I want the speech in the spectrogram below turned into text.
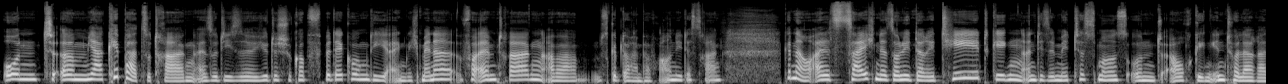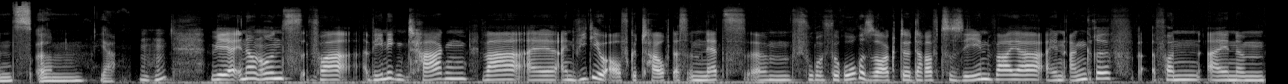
und ähm, ja, Kippa zu tragen, also diese jüdische Kopfbedeckung, die eigentlich Männer vor allem tragen, aber es gibt auch ein paar Frauen, die das tragen. Genau, als Zeichen der Solidarität gegen Antisemitismus und auch gegen Intoleranz, ähm, ja. Wir erinnern uns, vor wenigen Tagen war ein Video aufgetaucht, das im Netz ähm, für Furore sorgte. Darauf zu sehen war ja ein Angriff von einem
